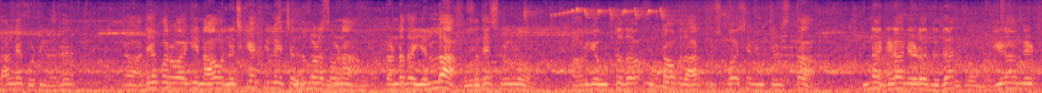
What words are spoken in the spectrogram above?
ಚಾಲನೆ ಕೊಟ್ಟಿದ್ದಾರೆ. ಅದೇ ಪರವಾಗಿ ನಾವು ನಚಿಕೇತಿಲೆ ಚಂದುಗೊಳಿಸೋಣ ತಂಡದ ಎಲ್ಲ ಸದಸ್ಯರುಗಳು ಅವರಿಗೆ ಹುಟ್ಟದ ಹುಟ್ಟುಹಬ್ಬದ ಆರ್ಥಿಕ ಶುಭಾಶಯಗಳನ್ನು ತಿಳಿಸ್ತಾ ಇನ್ನೂ ಗಿಡ ನೆಡೋದಿದೆ. ಗಿಡ ನೆಟ್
